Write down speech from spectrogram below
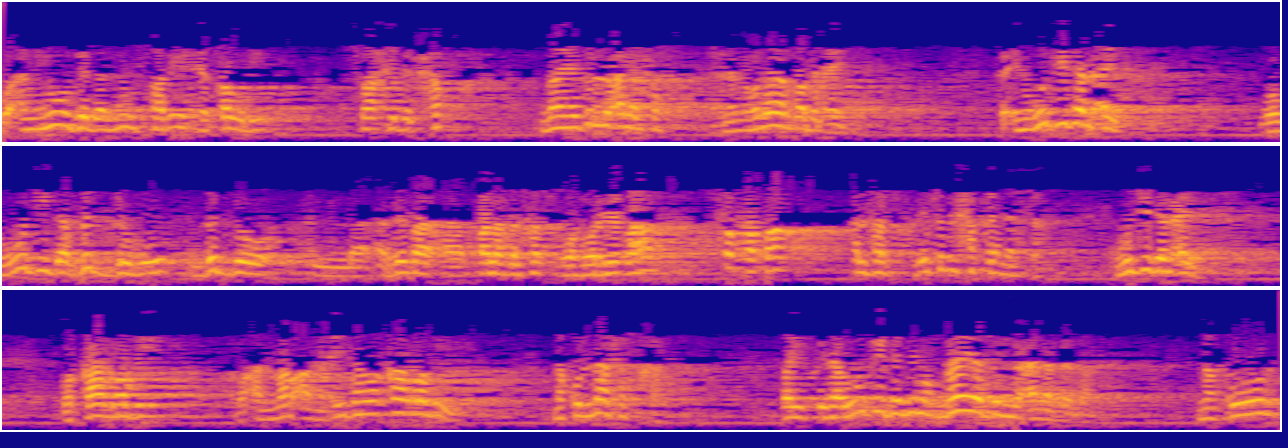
وأن يوجد من صريح قول صاحب الحق ما يدل على الفسخ يعني أنه لا يرضى بالعيب. فإن وجد العيب ووجد ضده ضد الرضا طلب الفسخ وهو الرضا سقط الفسخ ليس بالحق نفسه. وجد العيب وقال ربي رأى المرأة معيبة وقال ربي نقول لا فسخ طيب إذا وجد منه ما يدل على الرضا؟ نقول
